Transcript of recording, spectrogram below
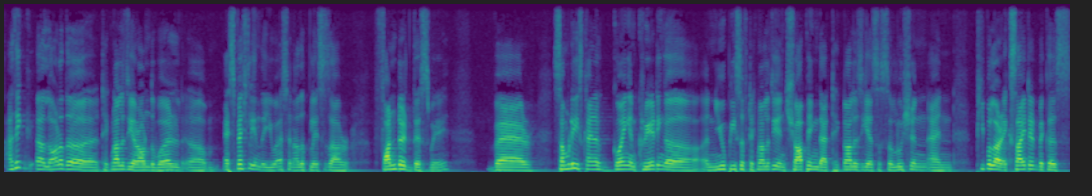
I think a lot of the technology around the world, um, especially in the US and other places, are funded this way, where somebody is kind of going and creating a, a new piece of technology and shopping that technology as a solution, and people are excited because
